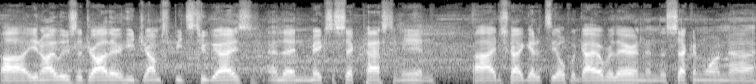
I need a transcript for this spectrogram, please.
Uh, you know, I lose the draw there. He jumps, beats two guys, and then makes a sick pass to me, and – uh, I just got to get it to the open guy over there. And then the second one, uh,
